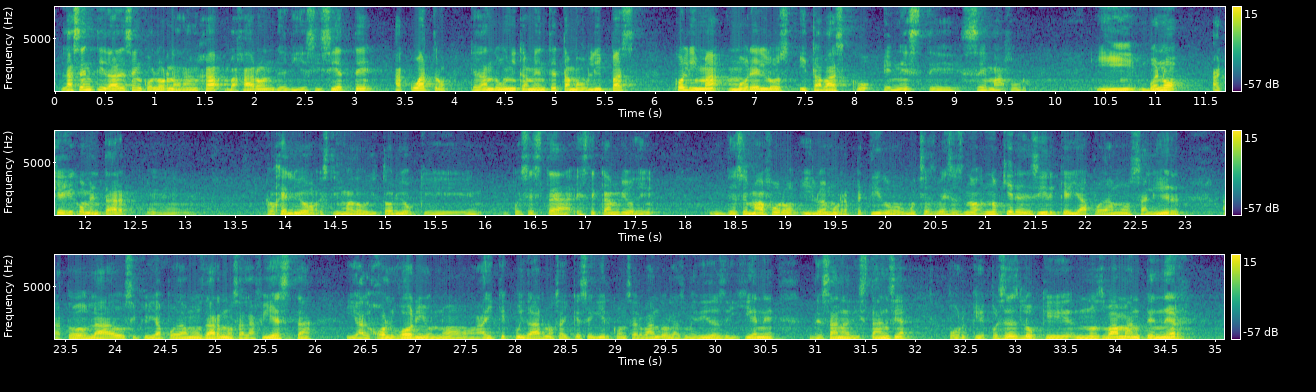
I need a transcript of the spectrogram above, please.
Las entidades en color naranja bajaron de 17 a 4, quedando únicamente Tamaulipas, Colima, Morelos y Tabasco en este semáforo. Y bueno, aquí hay que comentar, eh, Rogelio, estimado auditorio, que pues este cambio de, de semáforo, y lo hemos repetido muchas veces, no, no quiere decir que ya podamos salir a todos lados y que ya podamos darnos a la fiesta y al holgorio, ¿no? Hay que cuidarnos, hay que seguir conservando las medidas de higiene de sana distancia, porque pues es lo que nos va a mantener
